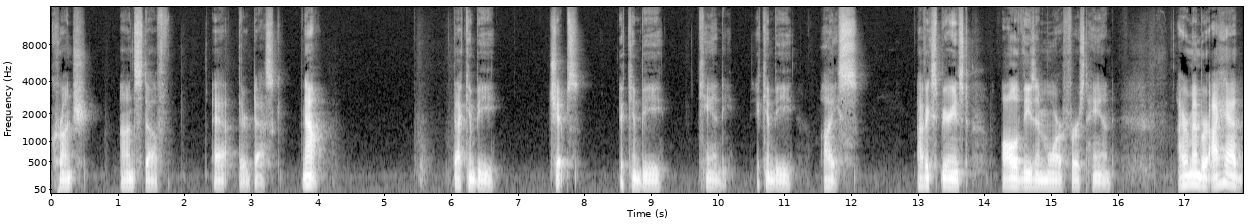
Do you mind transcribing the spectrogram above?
crunch on stuff at their desk. Now, that can be chips, it can be candy, it can be ice. I've experienced all of these and more firsthand. I remember I had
